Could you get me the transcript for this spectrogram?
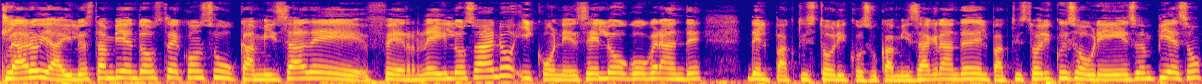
Claro, y ahí lo están viendo a usted con su camisa de Ferney Lozano y con ese logo grande del Pacto Histórico, su camisa grande del Pacto Histórico, y sobre eso empiezo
